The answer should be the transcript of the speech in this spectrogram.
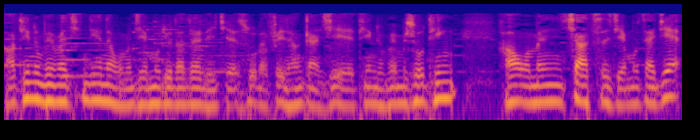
好，听众朋友们，今天呢，我们节目就到这里结束了，非常感谢听众朋友们收听。好，我们下次节目再见。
